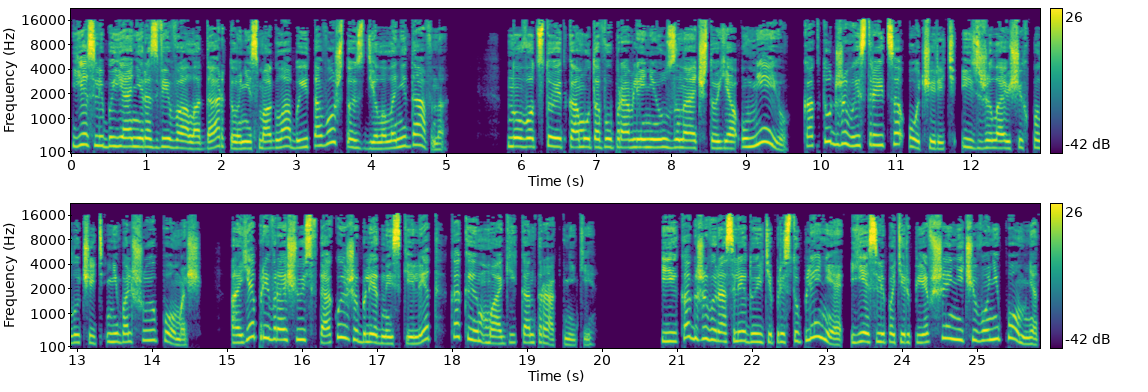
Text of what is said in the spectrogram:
Если бы я не развивала дар, то не смогла бы и того, что сделала недавно. Но вот стоит кому-то в управлении узнать, что я умею, как тут же выстроится очередь из желающих получить небольшую помощь, а я превращусь в такой же бледный скелет, как и маги-контрактники. И как же вы расследуете преступления, если потерпевшие ничего не помнят?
